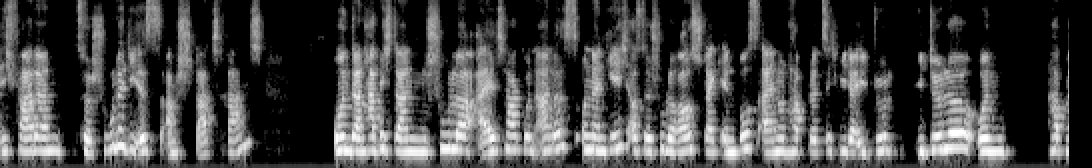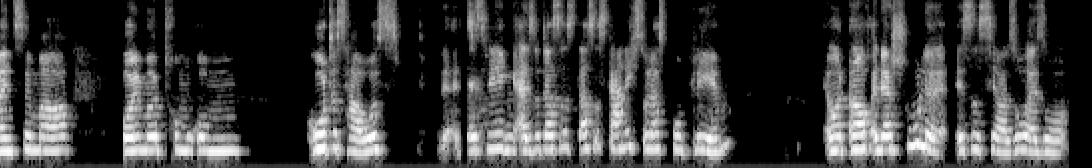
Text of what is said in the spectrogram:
ich fahre dann zur Schule, die ist am Stadtrand und dann habe ich dann Schule, Alltag und alles. Und dann gehe ich aus der Schule raus, steige in den Bus ein und habe plötzlich wieder Idylle und habe mein Zimmer, Bäume drumherum, rotes Haus. Deswegen, also das ist, das ist gar nicht so das Problem. Und auch in der Schule ist es ja so, also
